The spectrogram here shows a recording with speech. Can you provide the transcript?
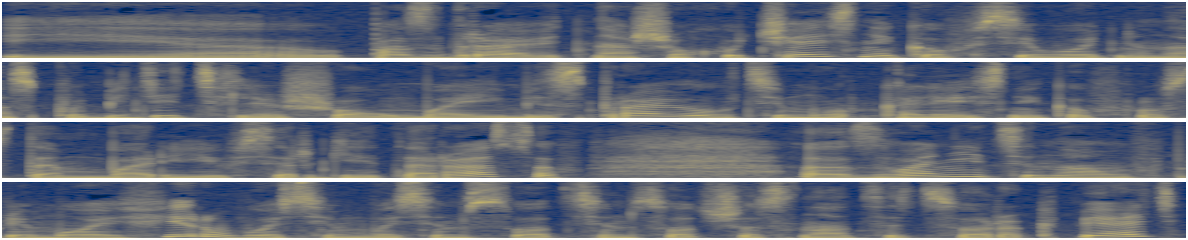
и поздравить наших участников, сегодня у нас победители шоу «Бои без правил» Тимур Колесников, Рустем Бариев, Сергей Тарасов. Э, Звоните нам в прямой эфир 8 800 716 45,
